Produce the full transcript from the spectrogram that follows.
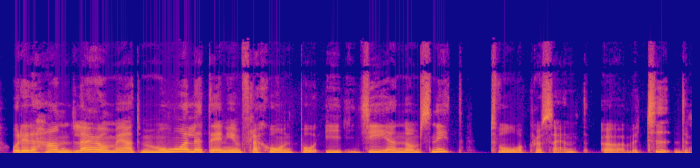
Och det det handlar om är att målet är en inflation på i genomsnitt 2% över tid.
